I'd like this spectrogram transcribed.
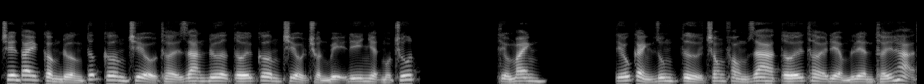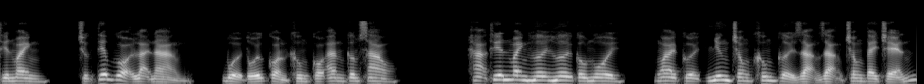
trên tay cầm đường tức cơm chiều thời gian đưa tới cơm chiều chuẩn bị đi nhiệt một chút. Tiểu manh. Tiếu cảnh dung tử trong phòng ra tới thời điểm liền thấy hạ thiên manh, trực tiếp gọi lại nàng, buổi tối còn không có ăn cơm sao. Hạ thiên manh hơi hơi câu môi, ngoài cười nhưng trong không cười dạng dạng trong tay chén,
